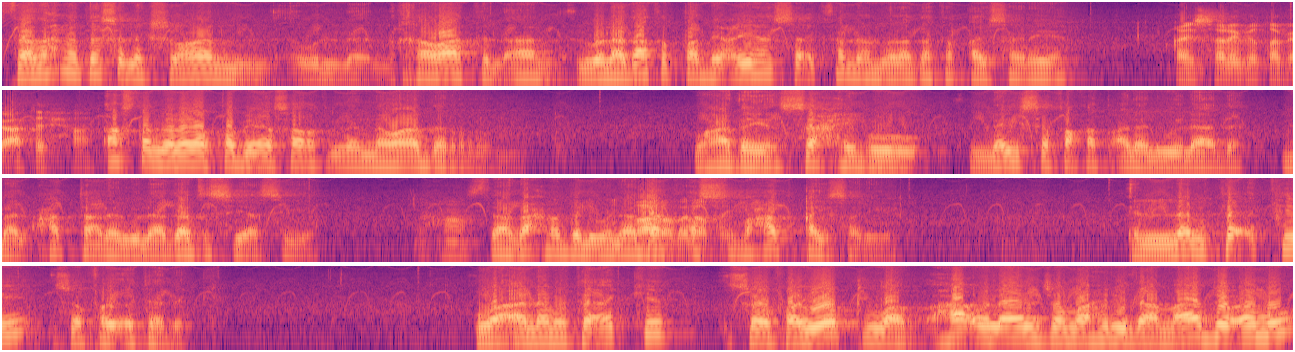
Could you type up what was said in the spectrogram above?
أستاذ أحمد أسألك سؤال والأخوات الآن الولادات الطبيعية هسه أكثر من الولادات القيصرية. قيصري بطبيعة الحال أصلا الولادات الطبيعيه صارت من النوادر وهذا ينسحب ليس فقط على الولادة بل حتى على الولادات السياسية. أها. أستاذ أحمد الولادات. أصبحت قيصرية. إن لم تأتي سوف يؤتى بك. وأنا متأكد سوف يطلب هؤلاء الجماهير إذا ما دعموا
